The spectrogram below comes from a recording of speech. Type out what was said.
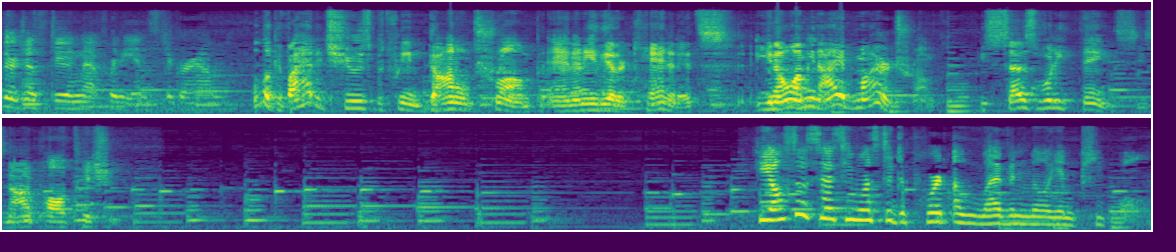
they're just doing that for the Instagram. Well, look, if I had to choose between Donald Trump and any of the other candidates, you know, I mean, I admire Trump. He says what he thinks. He's not a politician. He also says he wants to deport 11 million people.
